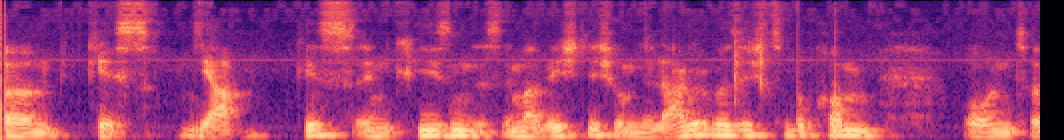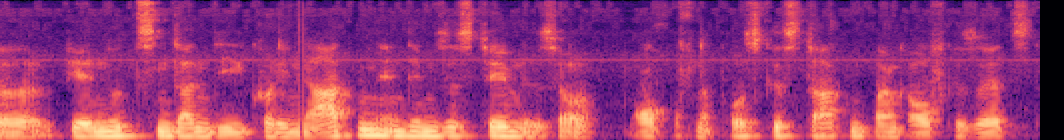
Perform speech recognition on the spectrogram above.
Ähm, GIS. Ja, GIS in Krisen ist immer wichtig, um eine Lageübersicht zu bekommen. Und äh, wir nutzen dann die Koordinaten in dem System, das ist auch, auch auf einer PostGIS-Datenbank aufgesetzt,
